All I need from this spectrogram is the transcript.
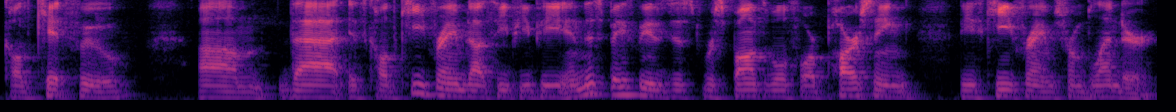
called kitfoo um, that is called keyframe.cpp. And this basically is just responsible for parsing these keyframes from Blender.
